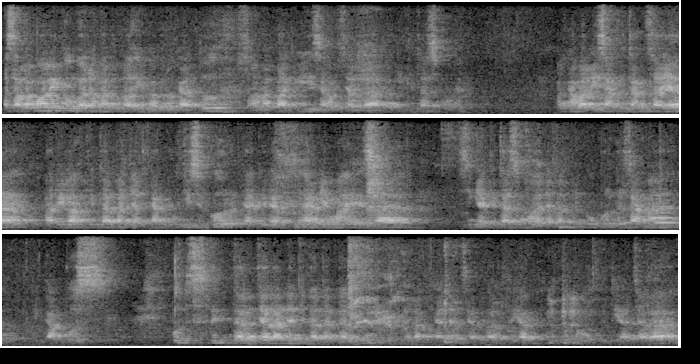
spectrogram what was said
Assalamualaikum warahmatullahi wabarakatuh. Selamat pagi, salam sejahtera bagi kita semua. Mengawali sambutan saya, marilah kita panjatkan puji syukur kehadiran Tuhan Yang Maha Esa sehingga kita semua dapat berkumpul bersama di kampus Putslit dan Jalan dan Jembatan Bandung dalam keadaan sehat walafiat untuk mengikuti acara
